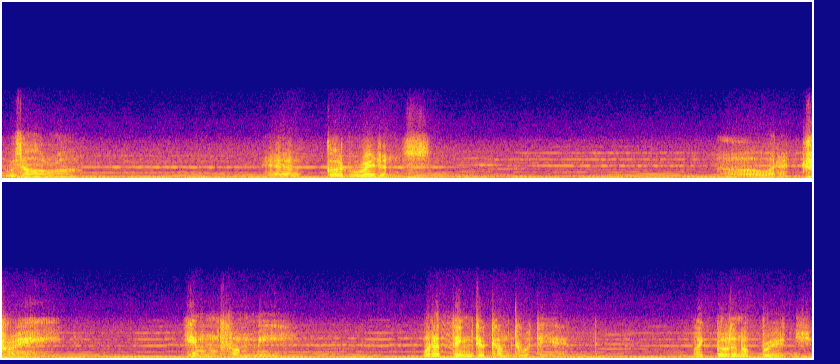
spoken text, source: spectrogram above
It was all wrong. Yeah, good riddance. Trade. Him for me. What a thing to come to at the end. Like building a bridge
